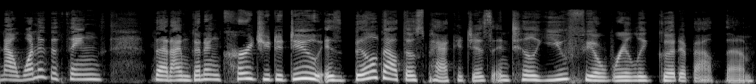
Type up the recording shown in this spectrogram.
Now, one of the things that I'm going to encourage you to do is build out those packages until you feel really good about them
